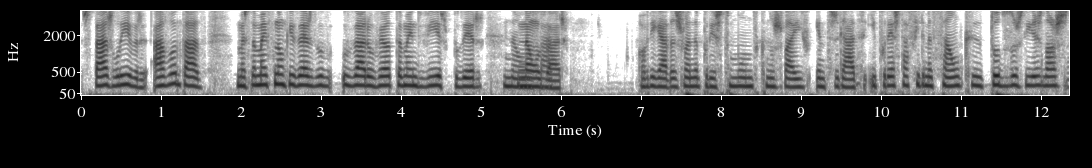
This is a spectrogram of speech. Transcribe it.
estás livre, à vontade. Mas também, se não quiseres usar o véu, também devias poder não, não usar. usar. Obrigada, Joana, por este mundo que nos veio entregado e por esta afirmação que todos os dias nós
